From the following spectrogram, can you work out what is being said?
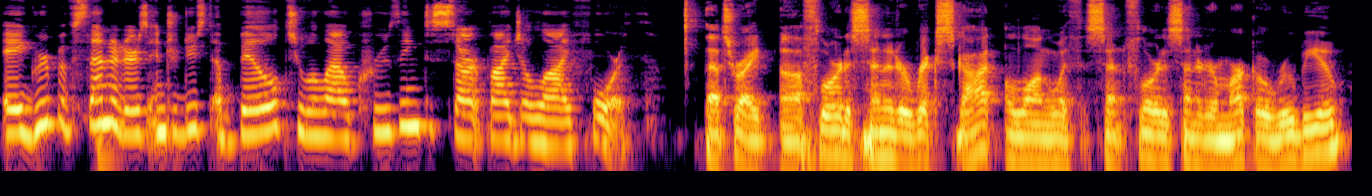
A group of senators introduced a bill to allow cruising to start by July 4th. That's right. Uh, Florida Senator Rick Scott, along with Sen- Florida Senator Marco Rubio,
